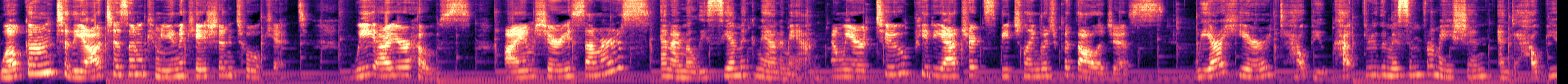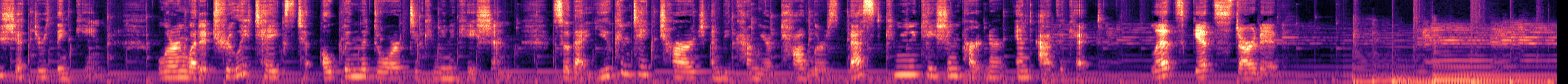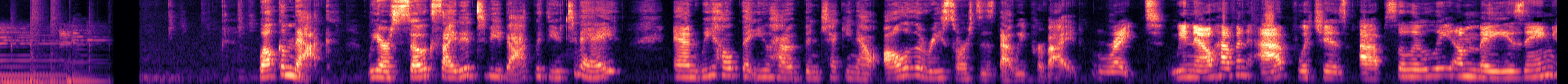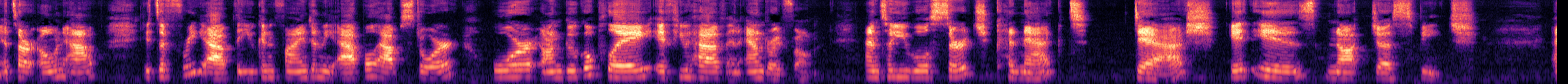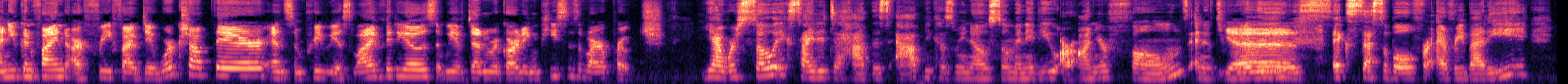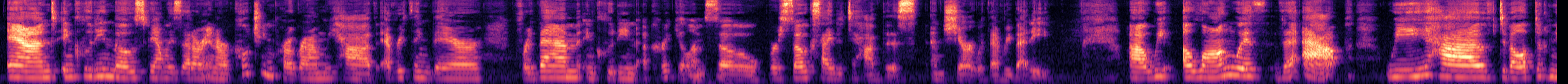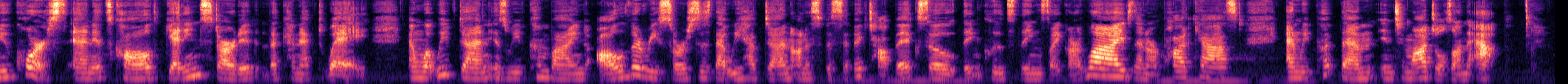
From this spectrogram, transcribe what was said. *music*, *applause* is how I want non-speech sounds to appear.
Welcome to the Autism Communication Toolkit. We are your hosts. I am Cherie Summers. And I'm Alicia McManaman. And we are two pediatric speech language pathologists. We are here to help you cut through the misinformation and to help you shift your thinking. Learn what it truly takes to open the door to communication so that you can take charge and become your toddler's best communication partner and advocate. Let's get started. Welcome back. We are so excited to be back with you today. And we hope that you have been checking out all of the resources that we provide. Right. We now have an app which is absolutely amazing. It's our own app. It's a free app that you can find in the Apple App Store or on Google Play if you have an Android phone. And so you will search Connect dash it is not just speech. And you can find our free five day workshop there and some previous live videos that we have done regarding pieces of our approach. Yeah, we're so excited to have this app because we know so many of you are on your phones and it's yes. really accessible for everybody. And including those families that are in our coaching program, we have everything there for them, including a curriculum. So we're so excited to have this and share it with everybody. Uh, we, along with the app, we have developed a new course and it's called Getting Started the Connect Way. And what we've done is we've combined all of the resources that we have done on a specific topic. So that includes things like our lives and our podcast, and we put them into modules on the app.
